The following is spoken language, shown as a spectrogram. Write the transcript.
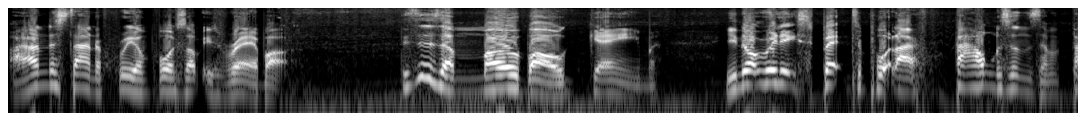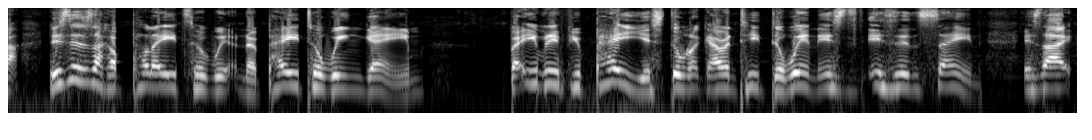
I understand a three on four sub is rare, but this is a mobile game. You're not really expect to put like thousands and fa this is like a play to win, no, pay to win game but even if you pay, you're still not guaranteed to win. It's, it's insane. It's like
